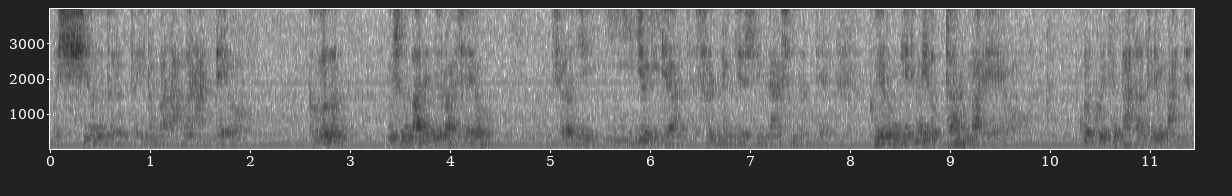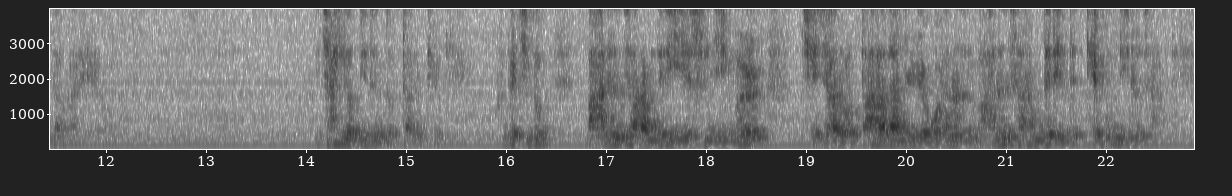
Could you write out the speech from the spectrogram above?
뭐 시험 들었다 이런 말 하면 안 돼요. 그거는 무슨 말인 줄 아세요? 제가 이제 이 여기 대한 설명 예수님이 하셨는데 그 여러분 믿음이 없다는 말이에요. 그걸 그렇게 받아들이면 안 된단 말이에요. 자기가 믿음이 없다는 편이에요. 그러니까 지금 많은 사람들이 예수님을 제자로 따라다니려고 하는 많은 사람들이 있는데 대부분 이런 사람들이에요.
